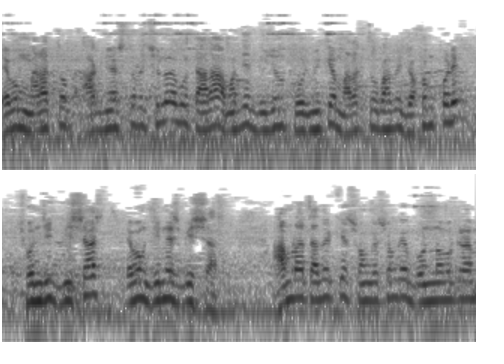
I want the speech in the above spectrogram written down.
এবং মারাত্মক আগ্নেয়াস্ত্র ছিল এবং তারা আমাদের দুজন কর্মীকে মারাত্মকভাবে জখম করে, সঞ্জিত বিশ্বাস এবং দীনেশ বিশ্বাস। আমরা তাদেরকে সঙ্গে সঙ্গে বন্যগ্রাম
